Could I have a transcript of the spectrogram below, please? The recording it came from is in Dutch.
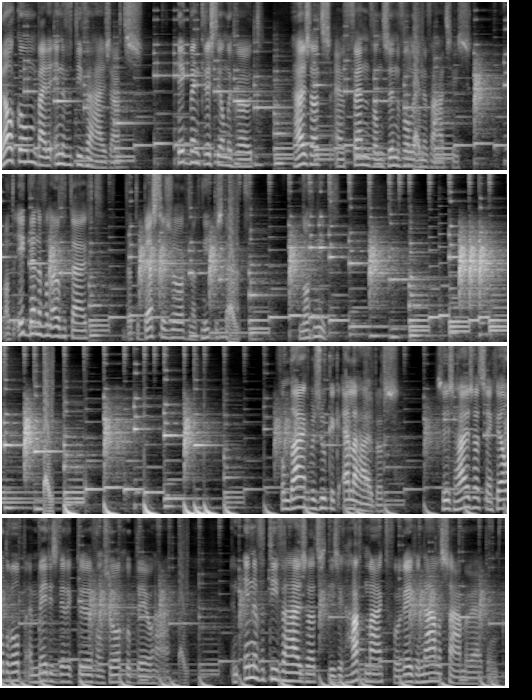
Welkom bij de Innovatieve Huisarts. Ik ben Christian de Groot, huisarts en fan van zinvolle innovaties. Want ik ben ervan overtuigd dat de beste zorg nog niet bestaat. Nog niet. Vandaag bezoek ik Elle Huibers. Ze is huisarts in Gelderop en medisch directeur van Zorggroep DOH. Een innovatieve huisarts die zich hard maakt voor regionale samenwerking.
